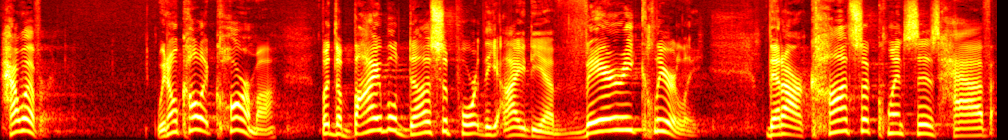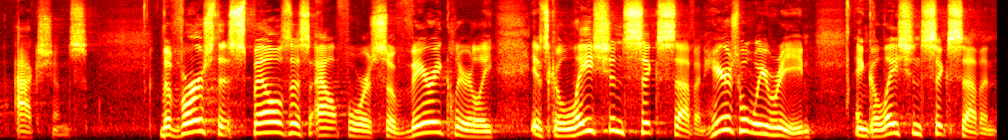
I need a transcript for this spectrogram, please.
However, we don't call it karma, but the Bible does support the idea very clearly that our consequences have actions. The verse that spells this out for us so very clearly is Galatians 6 7. Here's what we read in Galatians 6 7.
